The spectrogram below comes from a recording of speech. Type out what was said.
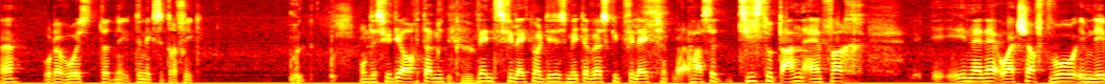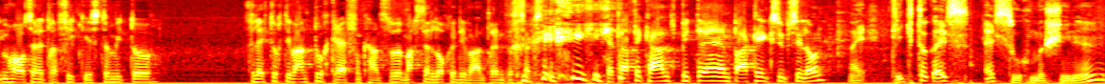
Ja? Oder wo ist der, die nächste Trafik? Und Und es wird ja auch dann, wenn es vielleicht mal dieses Metaverse gibt, vielleicht hast du, ziehst du dann einfach in eine Ortschaft, wo im Nebenhaus eine Trafik ist, damit du vielleicht durch die Wand durchgreifen kannst oder machst ein Loch in die Wand drin. Das sagst, Herr Trafikant, bitte ein Packel XY. Nein, TikTok als, als Suchmaschine,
